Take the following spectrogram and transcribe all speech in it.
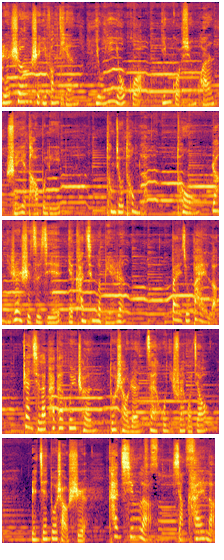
人生是一方田，有因有果，因果循环，谁也逃不离。痛就痛了，痛让你认识自己，也看清了别人。败就败了，站起来拍拍灰尘。多少人在乎你摔过跤？人间多少事，看清了，想开了，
